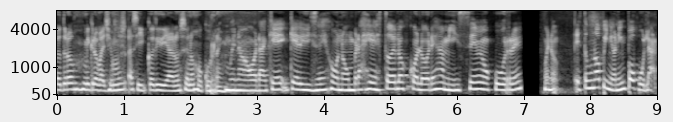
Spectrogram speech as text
otros micromachismos así cotidianos se nos ocurren. Bueno, ahora que, que dices o nombras esto de los colores, a mí se me ocurre, bueno, esto es una opinión impopular.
